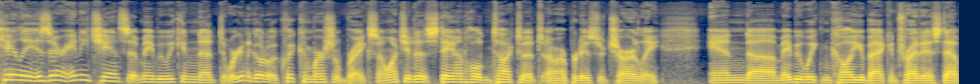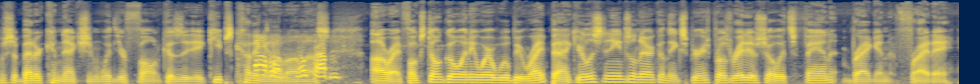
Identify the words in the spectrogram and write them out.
Kaylie, is there any chance that maybe we can? Uh, we're going to go to a quick commercial break, so I want you to stay on hold and talk to, to our producer Charlie, and uh, maybe we can call you back and try to establish a better connection with your phone because it, it keeps cutting Problem, out on no us. problem. All right, folks, don't go anywhere. We'll be right back. You're listening to Angel and Eric on the Experience Pros Radio Show. It's Fan Bragging Friday.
